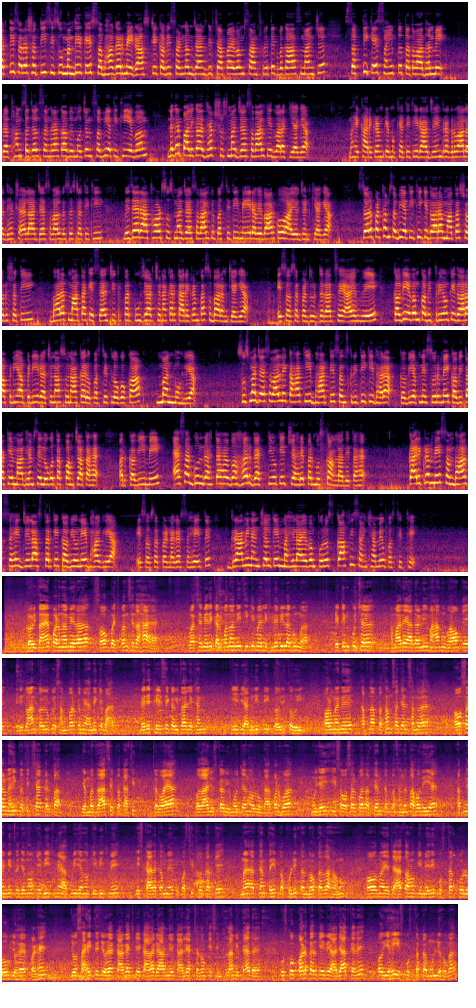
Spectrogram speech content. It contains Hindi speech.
शक्ति सरस्वती शिशु मंदिर के सभागार में राष्ट्रीय कवि संगम जांजगीर चांपा एवं सांस्कृतिक विकास मंच शक्ति के संयुक्त तत्वाधान में प्रथम सजल संग्रह का विमोचन सभी अतिथि एवं नगर पालिका अध्यक्ष सुषमा जायसवाल के द्वारा किया गया। वहीं कार्यक्रम के मुख्य अतिथि राजेंद्र अग्रवाल, अध्यक्ष एल आर जायसवाल, विशिष्ट अतिथि विजय राठौड़ सुषमा जायसवाल की उपस्थिति में रविवार को आयोजन किया गया। सर्वप्रथम सभी अतिथि के द्वारा माता सरस्वती भारत माता के शैल चित्र पर पूजा अर्चना कर कार्यक्रम का शुभारंभ किया गया। इस अवसर पर दूर दराज से आए हुए कवि एवं कवित्रियों के द्वारा अपनी अपनी रचना सुनाकर उपस्थित लोगों का मन मोह लिया। सुषमा जायसवाल ने कहा कि भारतीय संस्कृति की धारा कवि अपने सुर में कविता के माध्यम से लोगों तक पहुंचाता है और कवि में ऐसा गुण रहता है, वह हर व्यक्तियों के चेहरे पर मुस्कान ला देता है। कार्यक्रम में संभाग सहित जिला स्तर के कवियों ने भाग लिया। इस अवसर पर नगर सहित ग्रामीण अंचल के महिला एवं पुरुष काफ़ी संख्या में उपस्थित थे। कविताएँ पढ़ना मेरा शौक बचपन से रहा है। वैसे मेरी कल्पना नहीं थी कि मैं लिखने भी लगूँगा, लेकिन कुछ हमारे आदरणीय महानुभावों के विद्वान कवियों के संपर्क में आने के बाद मेरी फिर से कविता लेखन की जागृति प्रवृत्त हुई और मैंने अपना प्रथम सजल संग्रह, अवसर नहीं प्रतीक्षा करता, यह मद्रास से प्रकाशित करवाया। और आज उसका विमोचन और लोकार्पण हुआ। मुझे इस अवसर पर अत्यंत प्रसन्नता हो रही है। अपने मित्रजनों के बीच में, आत्मीयजनों के बीच में इस कार्यक्रम में उपस्थित होकर के मैं अत्यंत ही प्रफुल्लित अनुभव कर रहा हूँ। और मैं ये चाहता हूँ कि मेरी पुस्तक को लोग जो है पढ़ें, जो साहित्य जो है कागज़ के कारागार में काले अक्षरों की श्रृंखला में कैद है, उसको पढ़ करके वे आज़ाद करें और यही इस पुस्तक का मूल्य होगा।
